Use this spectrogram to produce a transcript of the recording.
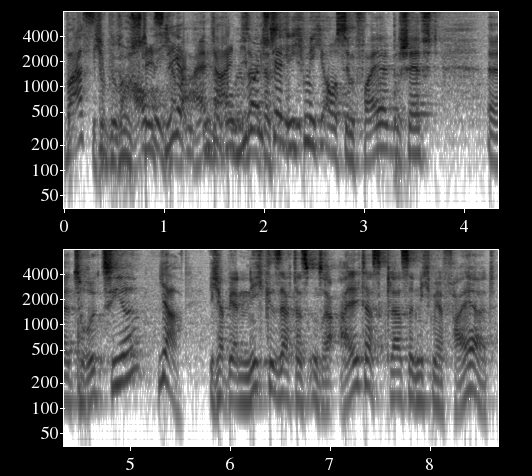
Was? Ich habe überhaupt stehst nicht. Ich habe einfach gesagt, dass ich mich aus dem Feiergeschäft äh, zurückziehe. Ja. Ich habe ja nicht gesagt, dass unsere Altersklasse nicht mehr feiert.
